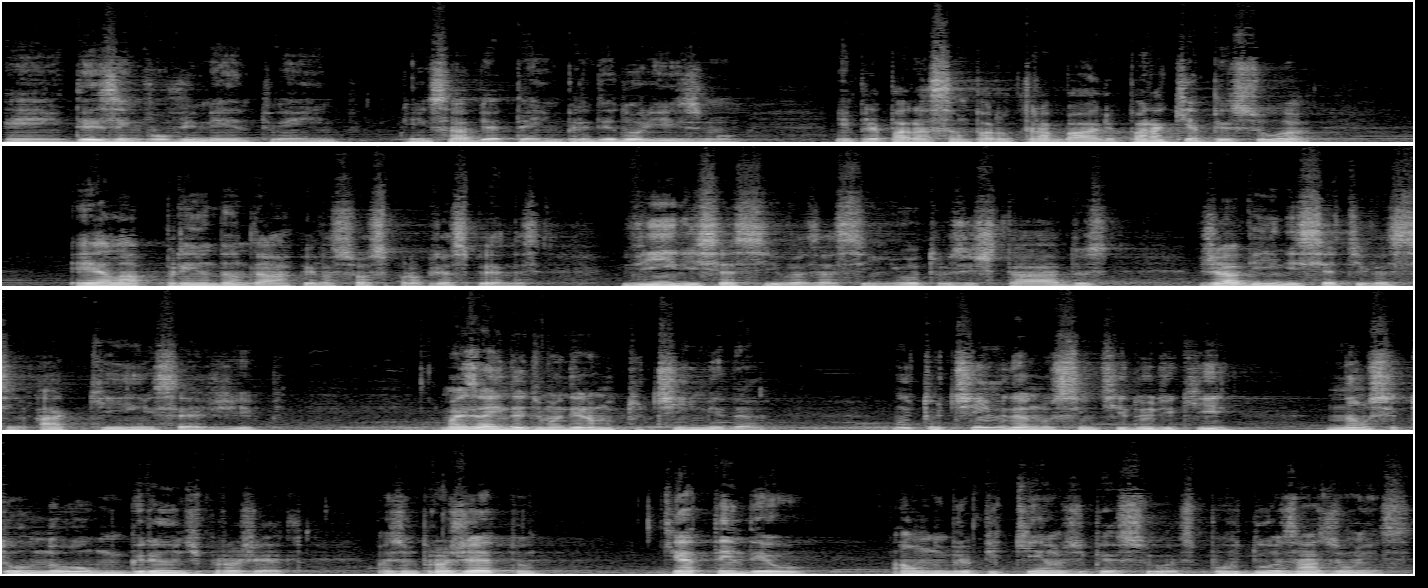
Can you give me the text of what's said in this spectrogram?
em desenvolvimento, em quem sabe até empreendedorismo, em preparação para o trabalho, para que a pessoa ela aprenda a andar pelas suas próprias pernas. Vi iniciativas assim em outros estados, já vi iniciativas assim aqui em Sergipe, mas ainda de maneira muito tímida. Muito tímida no sentido de que não se tornou um grande projeto, mas um projeto que atendeu a um número pequeno de pessoas, por duas razões.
